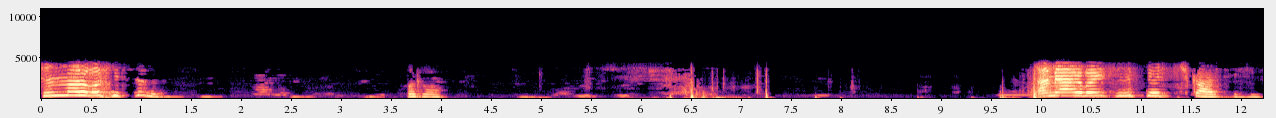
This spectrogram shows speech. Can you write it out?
Senin araba gitti mi? Bakalım. Silip geri geri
